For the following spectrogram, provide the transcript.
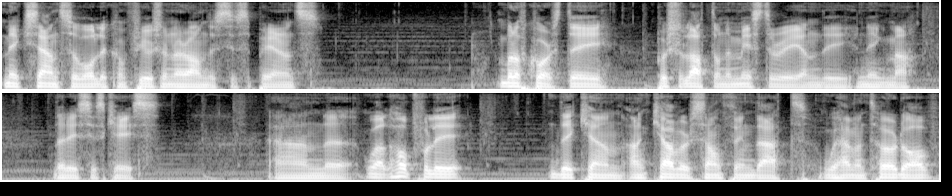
make sense of all the confusion around this disappearance. But of course, they push a lot on the mystery and the enigma that is his case. And uh, well, hopefully, they can uncover something that we haven't heard of,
